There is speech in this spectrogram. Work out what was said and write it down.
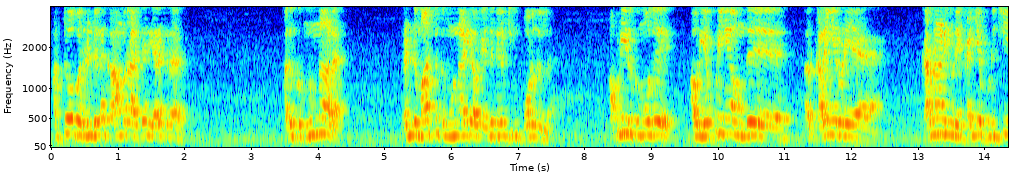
அக்டோபர் ரெண்டுல காமராஜர் இறக்குறாரு. அதுக்கு முன்னால ரெண்டு மாசத்துக்கு முன்னாடி அவர் எந்த நிகழ்ச்சிக்கும் போறது இல்ல அப்படி இருக்கும்போது அவர் எப்படிங்க வந்து அவர் கலைஞருடைய கருணாநிதியுடைய கையை பிடிச்சி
